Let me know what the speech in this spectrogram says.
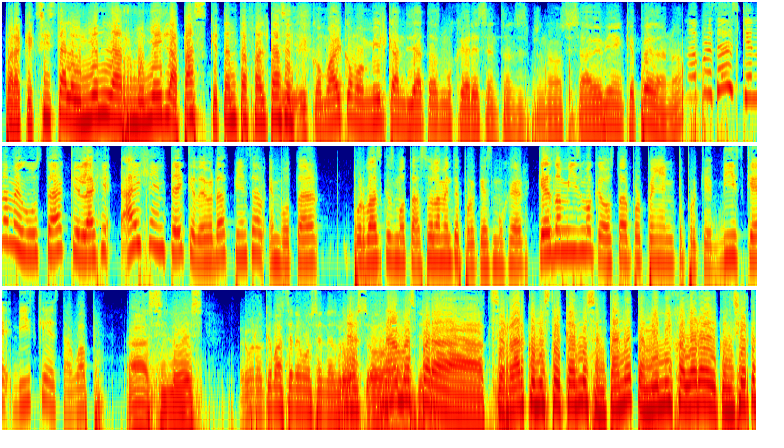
para que exista la unión, la armonía y la paz que tanta falta hacen. Y, y como hay como mil candidatas mujeres, entonces pues no se sabe bien qué pedo, ¿no? No, pero ¿sabes qué no me gusta? Que la ge- hay gente que de verdad piensa en votar por Vázquez Mota solamente porque es mujer, que es lo mismo que votar por Peña Nieto porque dice que, dice que está guapo. Ah, sí lo es. Pero bueno, ¿qué más tenemos en las breves? nada más entiendes? para cerrar con esto de Carlos Santana, también dijo a la hora del concierto,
